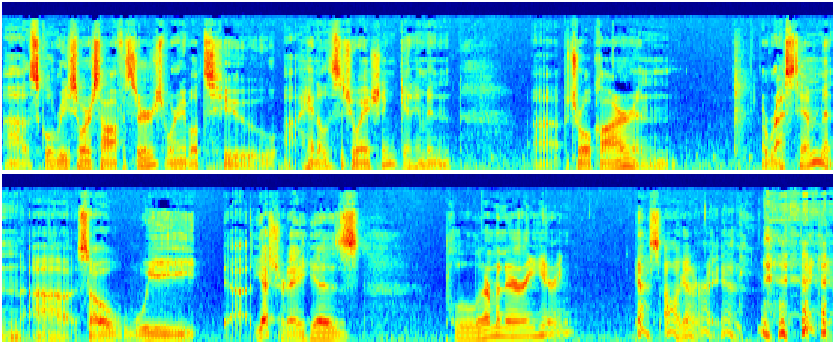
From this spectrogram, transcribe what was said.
Uh, the school resource officers were able to uh, handle the situation, get him in uh, a patrol car, and arrest him. And uh, so we uh, yesterday his preliminary hearing. Yes. Oh, I got it right. Yeah. Thank you.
